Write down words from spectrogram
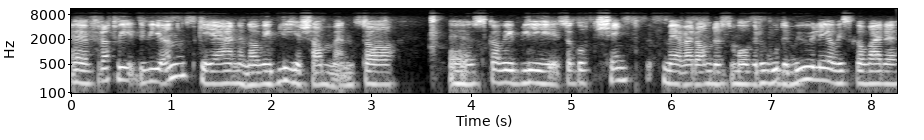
for at vi, vi, ønsker gjerne når vi blir sammen, så eh, skal vi bli så godt kjent med hverandre som overhodet mulig. Og vi skal være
